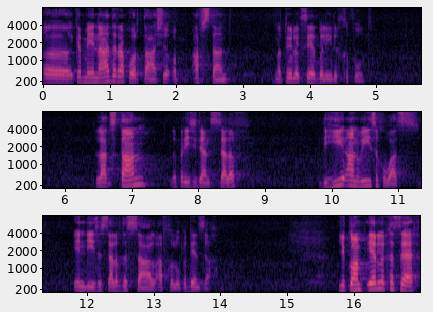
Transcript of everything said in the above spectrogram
uh, ik heb mij na de rapportage op afstand natuurlijk zeer beledigd gevoeld. Laat staan de president zelf, die hier aanwezig was in dezezelfde zaal afgelopen dinsdag. Je komt eerlijk gezegd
